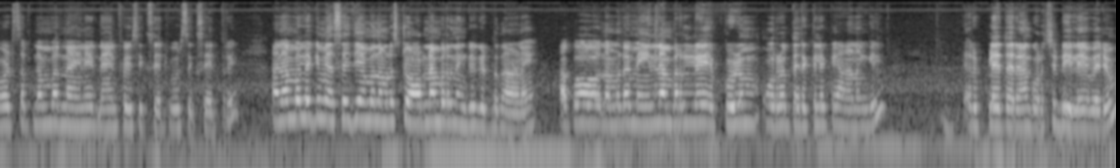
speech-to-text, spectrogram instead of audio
WhatsApp number nine eight nine five six eight four six eight three ആ നമ്പറിലേക്ക് മെസ്സേജ് ചെയ്യുമ്പോൾ നമ്മുടെ സ്റ്റോർ നമ്പർ നിങ്ങൾക്ക് കിട്ടുന്നതാണ്. അപ്പോൾ നമ്മുടെ മെയിൻ നമ്പറിൽ എപ്പോഴും ഓരോ തിരക്കിലൊക്കെ ആണെങ്കിൽ റിപ്ലൈ തരാൻ കുറച്ച് ഡിലേ വരും.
